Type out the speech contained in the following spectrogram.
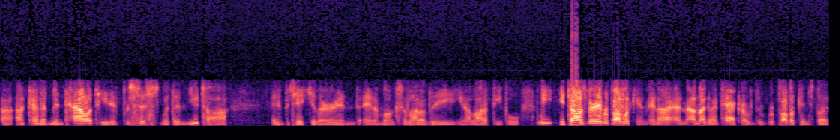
a, a kind of mentality that persists within Utah in particular and and amongst a lot of the you know a lot of people i mean utah is very republican and i and i'm not going to attack the republicans but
